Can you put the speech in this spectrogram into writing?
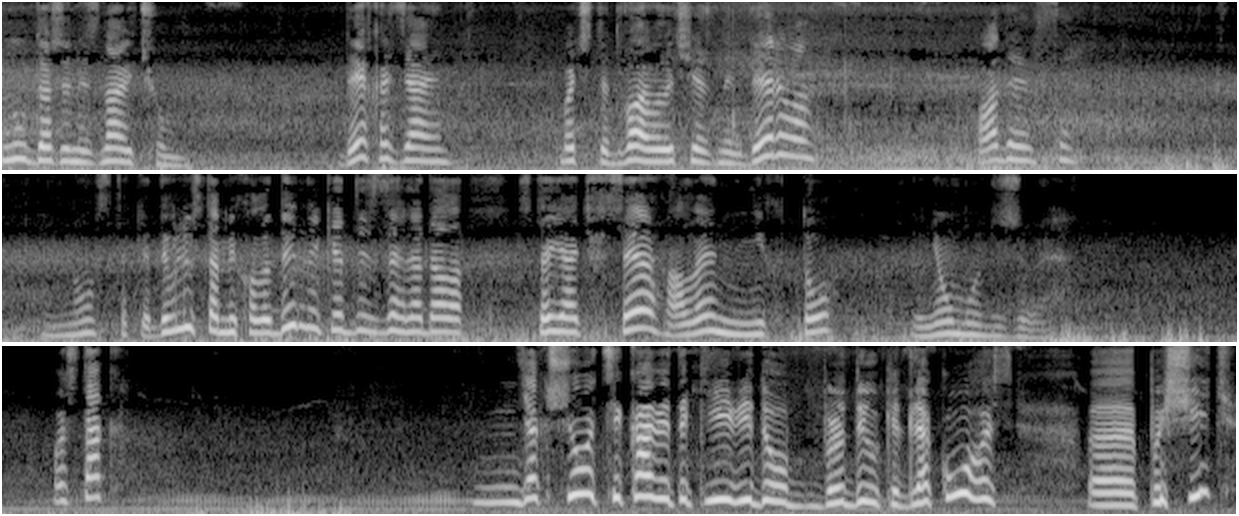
Ну, навіть не знаю чому. Де хазяїн? Бачите, два величезних дерева. Падає все. Ну, ось таке. Дивлюсь, там і холодильники десь заглядала, стоять все, але ніхто в ньому не живе. Ось так. Якщо цікаві такі відеобродилки для когось, е, пишіть.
